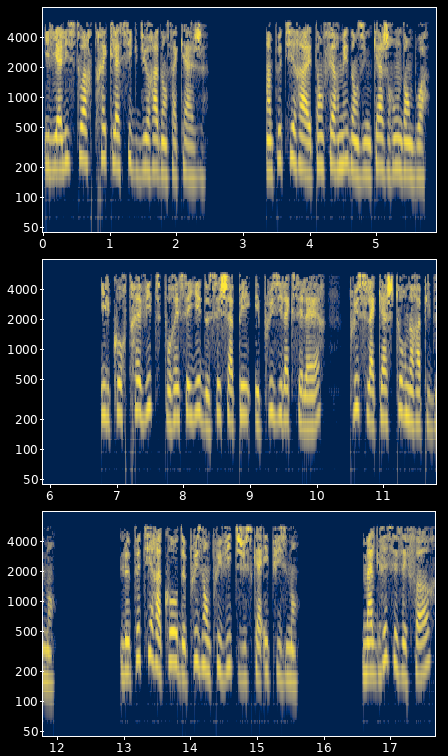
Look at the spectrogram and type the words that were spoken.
Il y a l'histoire très classique du rat dans sa cage. Un petit rat est enfermé dans une cage ronde en bois. Il court très vite pour essayer de s'échapper et plus il accélère, plus la cage tourne rapidement. Le petit rat court de plus en plus vite jusqu'à épuisement. Malgré ses efforts,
